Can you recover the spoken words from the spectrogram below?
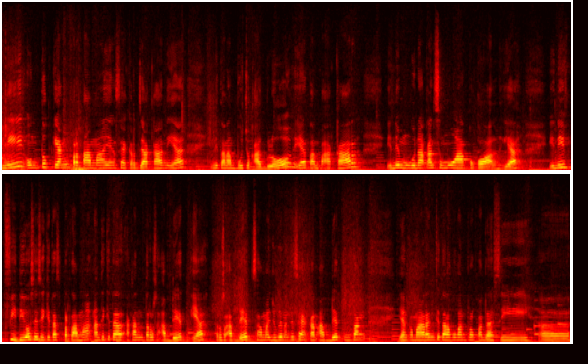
Ini untuk yang pertama yang saya kerjakan ya. Ini tanam pucuk aglo ya tanpa akar. Ini menggunakan semua kokoal ya. Ini video sesi kita pertama. Nanti kita akan terus update ya, terus update sama juga nanti saya akan update tentang yang kemarin kita lakukan propagasi uh,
